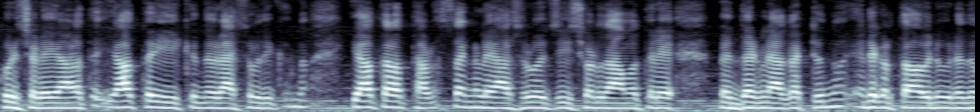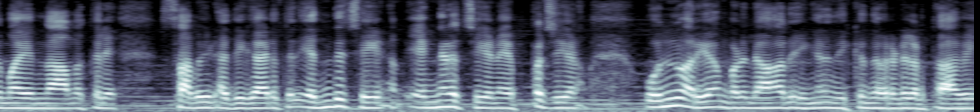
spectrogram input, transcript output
കുരിശടയാളത്തിൽ യാത്ര ചെയ്യിക്കുന്നവരെ ആശീർവദിക്കുന്നു. യാത്ര തടസ്സങ്ങളെ ആശീർവദിച്ച് ഈശോയുടെ നാമത്തിലെ ബന്ധങ്ങളെ അകറ്റുന്നു. എന്റെ കർത്താവിന്റെ ഉന്നതമായ നാമത്തിലെ സഭയുടെ അധികാരത്തിൽ എന്ത് ചെയ്യണം എങ്ങനെ ചെയ്യണം എപ്പോൾ ചെയ്യണം ഒന്നും അറിയാൻ പാടില്ലാതെ ഇങ്ങനെ നിൽക്കുന്നവരുടെ കർത്താവെ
